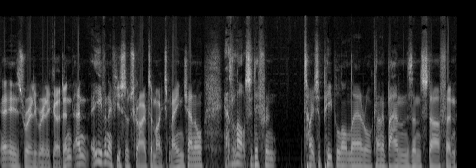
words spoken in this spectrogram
It is really, really good. And and even if you subscribe to Mike's main channel, it has lots of different types of people on there, all kind of bands and stuff. And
